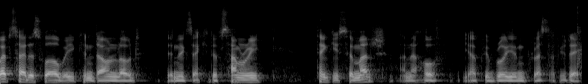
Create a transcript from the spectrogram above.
website as well, where you can download an executive summary. Thank you so much, and I hope you have a brilliant rest of your day.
